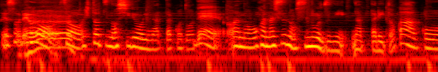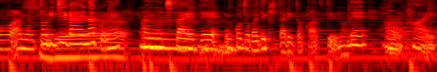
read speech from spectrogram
でそれをそう一つの資料になったことであのお話しするのもスムーズになったりとかこうあの取り違えなくねあうんの伝えてることができたりとかっていうので、あはい。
